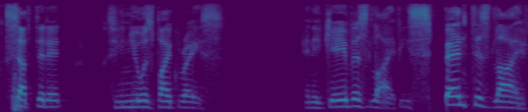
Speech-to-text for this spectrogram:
accepted it because he knew it was by grace. And he gave his life. He spent his life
